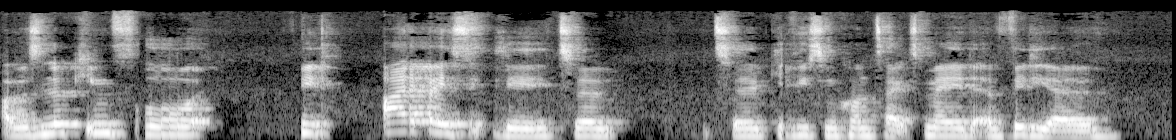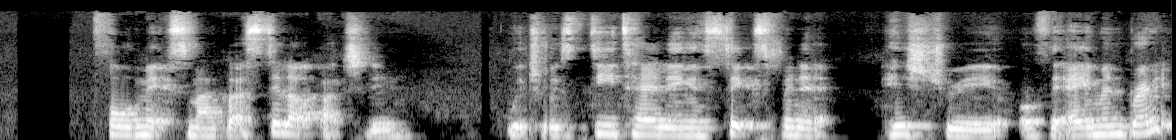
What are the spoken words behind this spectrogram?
I was looking for. I basically, to to give you some context, made a video for Mixmag that's still up actually, which was detailing a six minute history of the Amen break.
